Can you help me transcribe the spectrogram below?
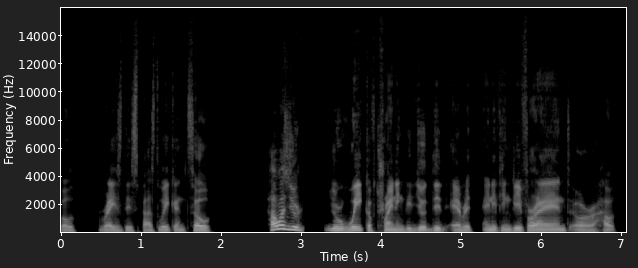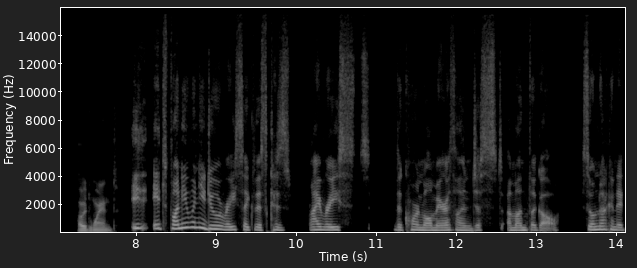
both race this past weekend. So, how was your your week of training? Did you did every anything different or how how it went? It, it's funny when you do a race like this because I raced the Cornwall Marathon just a month ago. So I'm not going to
